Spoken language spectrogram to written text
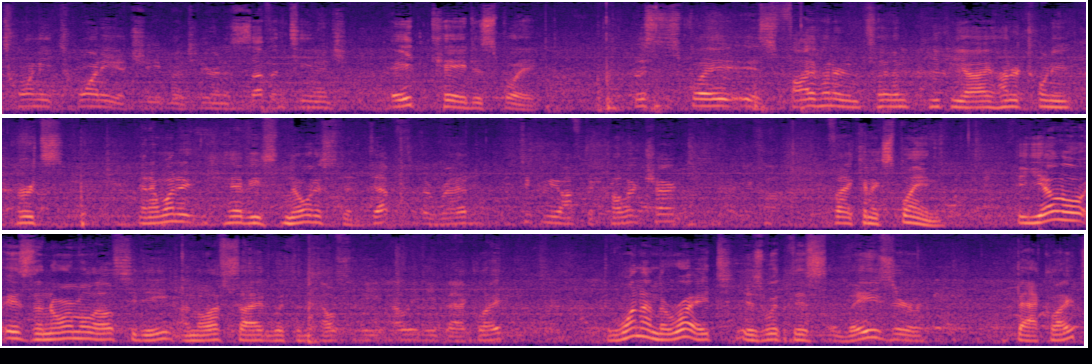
2020 achievement here in a 17-inch 8K display. This display is 510 ppi, 120 hertz, and I want to have you notice the depth of the red, particularly off the color chart. If I can explain. The yellow is the normal LCD on the left side with an LCD LED backlight. The one on the right is with this laser backlight,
